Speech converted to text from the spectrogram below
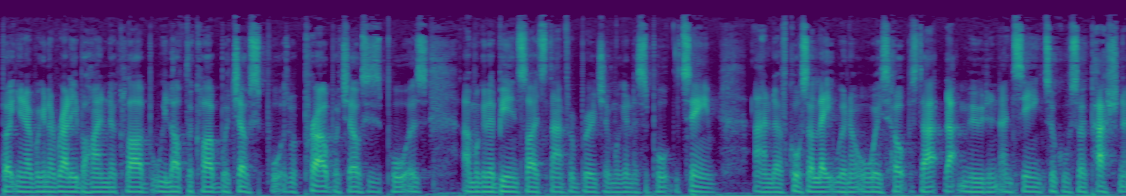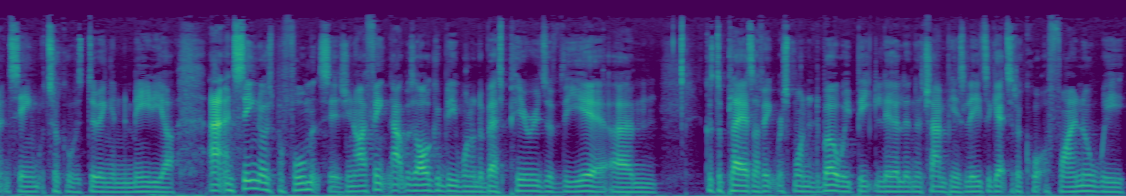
But you know, we're going to rally behind the club. We love the club. We're Chelsea supporters. We're proud we're Chelsea supporters, and we're going to be inside Stamford Bridge and we're going to support the team. And of course, a late winner always helps that that mood and, and seeing Tuchel so passionate and seeing what Tuchel was doing in the media and, and, seeing those performances. You know, I think that was arguably one of the best periods of the year. Um, because the players I think responded well. We beat Lille in the Champions League to get to the quarter final. We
